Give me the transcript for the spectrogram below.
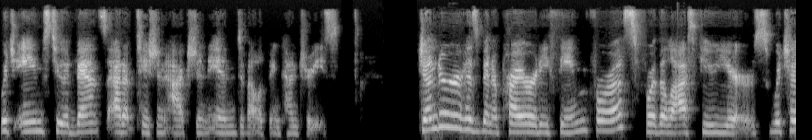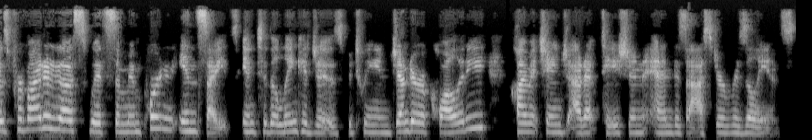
which aims to advance adaptation action in developing countries. Gender has been a priority theme for us for the last few years, which has provided us with some important insights into the linkages between gender equality, climate change adaptation, and disaster resilience,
